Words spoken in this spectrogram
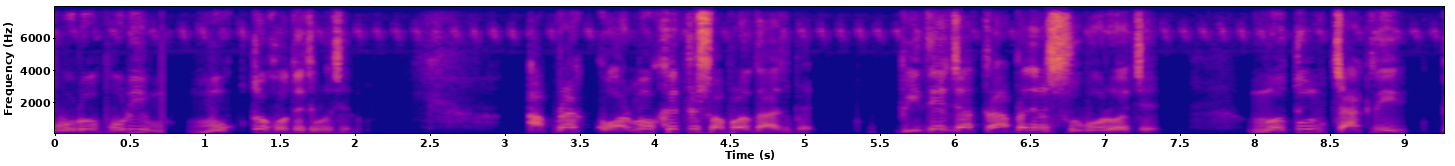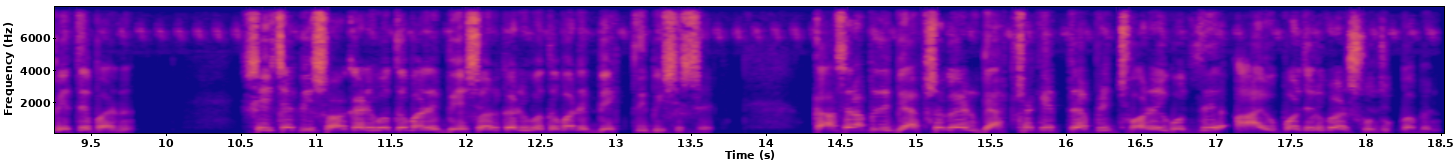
পুরোপুরি মুক্ত হতে চলেছেন। আপনার কর্মক্ষেত্রে সফলতা আসবে। বিদেশ যাত্রা আপনার জন্য শুভ রয়েছে। নতুন চাকরি পেতে পারেন। সেই চাকরি সরকারি হতে পারে, বেসরকারি হতে পারে, ব্যক্তি বিশেষে। তাছাড়া আপনি যদি ব্যবসা করেন, ব্যবসা ক্ষেত্রে আপনি ঝড়ের গতিতে আয় উপার্জন করার সুযোগ পাবেন।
